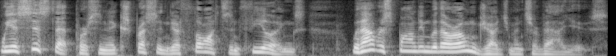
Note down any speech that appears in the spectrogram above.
We assist that person in expressing their thoughts and feelings without responding with our own judgments or values.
